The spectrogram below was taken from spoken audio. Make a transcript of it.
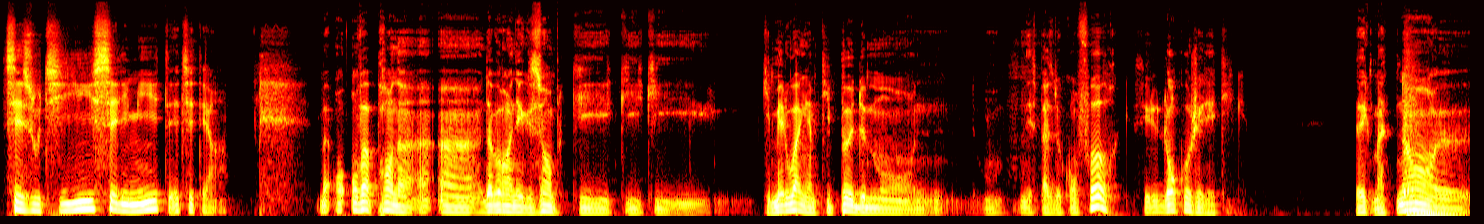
ses outils, ses limites, etc. Ben, on va prendre d'abord un exemple qui, m'éloigne un petit peu de mon, espace de confort, c'est l'oncogénétique. Vous savez que maintenant, euh,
